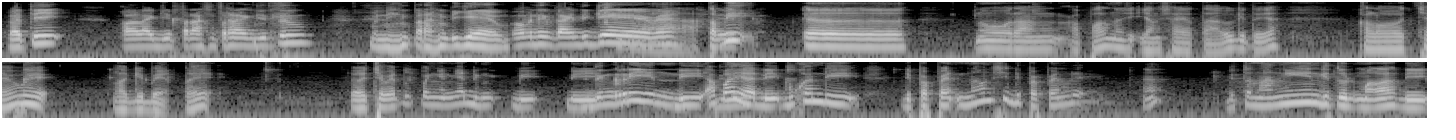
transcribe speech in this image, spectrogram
Berarti kalau lagi perang-perang gitu, Mending perang di game. oh mending perang di game ya. Ya. tapi eh no orang apal yang saya tahu gitu ya kalau cewek lagi bete eh, cewek tuh pengennya di di di, Dengerin. di apa ya di bukan di di pepen naon sih di pepende Hah? ditenangin gitu malah di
